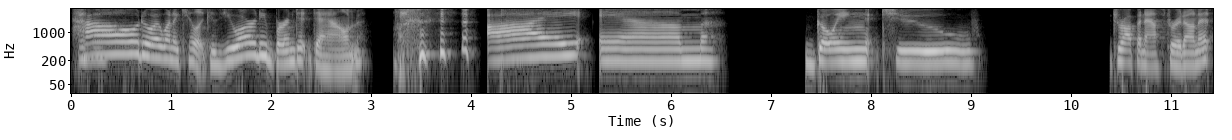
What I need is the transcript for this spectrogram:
How do I want to kill it? Because you already burned it down. I am going to drop an asteroid on it.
